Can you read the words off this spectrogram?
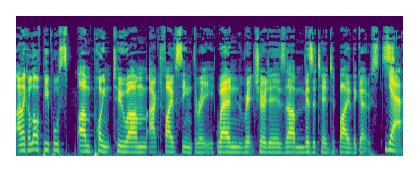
And like a lot of people s- um point to um Act Five, Scene Three when Richard is um visited by the ghosts. Yeah.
